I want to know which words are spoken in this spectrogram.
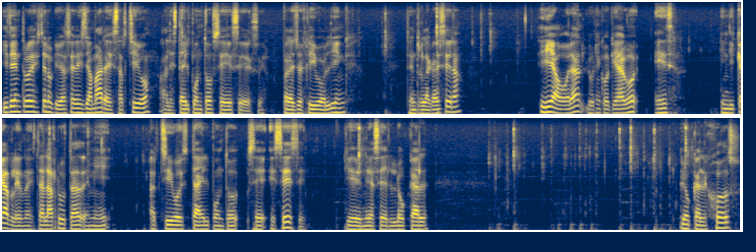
y dentro de este lo que voy a hacer es llamar a ese archivo al style.css para ello escribo link dentro de la cabecera. Y ahora lo único que hago es indicarle dónde está la ruta de mi archivo style.css que vendría a ser local localhost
